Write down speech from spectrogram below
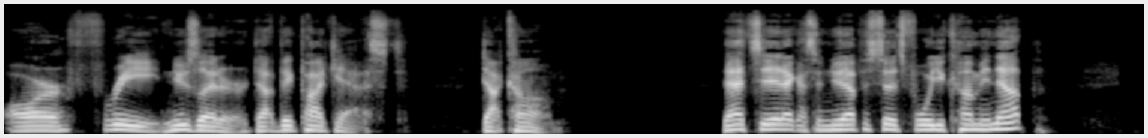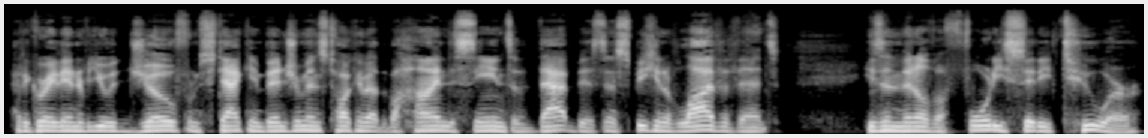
are free. Newsletter.bigpodcast.com. That's it. I got some new episodes for you coming up. Had a great interview with Joe from Stacking Benjamins talking about the behind the scenes of that business. Speaking of live events, he's in the middle of a 40 city tour.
